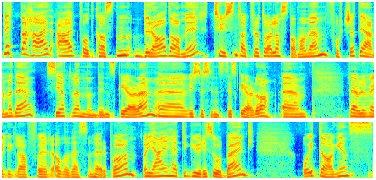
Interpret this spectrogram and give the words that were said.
Dette her er podkasten Bra damer. Tusen takk for at du har lasta ned den. Fortsett gjerne med det. Si at vennene dine skal gjøre det, eh, hvis du syns de skal gjøre det, da. For jeg blir veldig glad for alle dere som hører på. Og jeg heter Guri Solberg, og i dagens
